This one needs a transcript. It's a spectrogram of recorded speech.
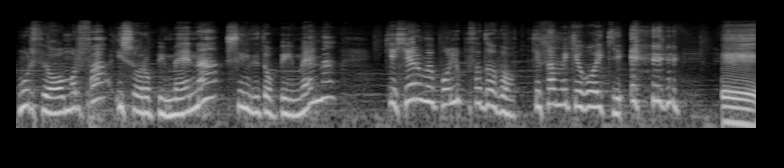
μου ήρθε όμορφα, ισορροπημένα, συνειδητοποιημένα και χαίρομαι πολύ που θα το δω και θα είμαι κι εγώ εκεί. Ε,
